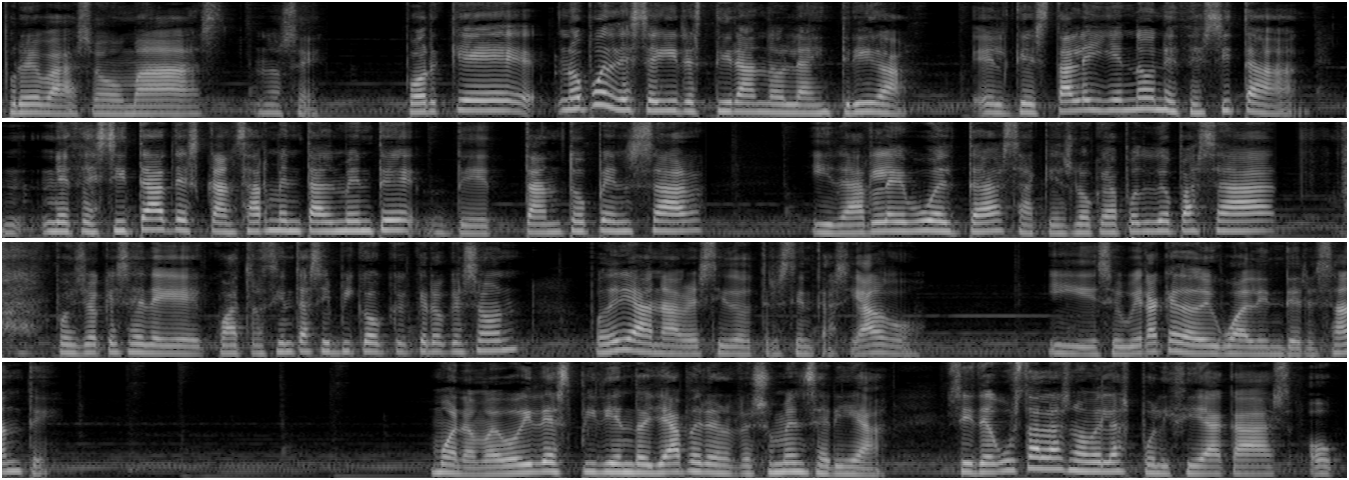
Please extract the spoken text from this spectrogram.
pruebas o más, no sé. Porque no puedes seguir estirando la intriga el que está leyendo necesita, necesita descansar mentalmente de tanto pensar y darle vueltas a qué es lo que ha podido pasar. Pues yo que sé, de 400 y pico que creo que son, podrían haber sido 300 y algo. Y se hubiera quedado igual interesante. Bueno, me voy despidiendo ya, pero en resumen sería, si te gustan las novelas policíacas o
